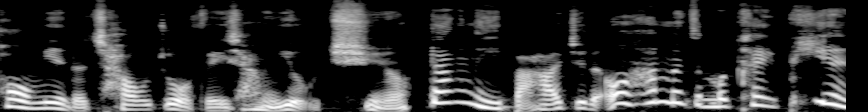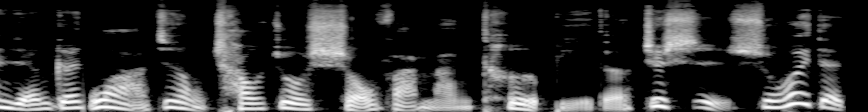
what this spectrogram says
后面的操作非常有趣哦。当你把他觉得哦，他们怎么可以骗人跟？哇，这种操作手法蛮特别的，就是所谓的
